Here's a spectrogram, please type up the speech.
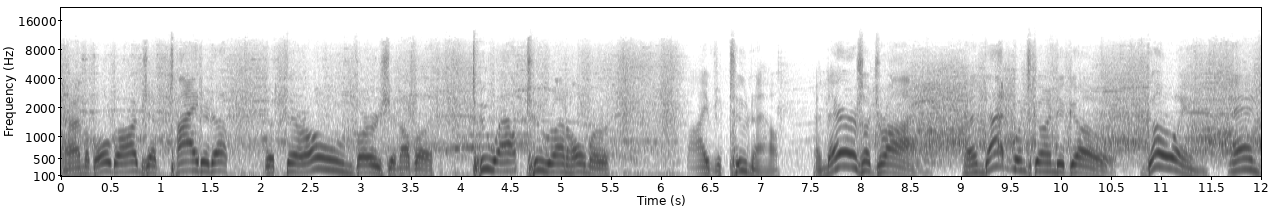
And the Bulldogs have tied it up with their own version of a two out, two run homer. Five to two now. And there's a drive. And that one's going to go. Going and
